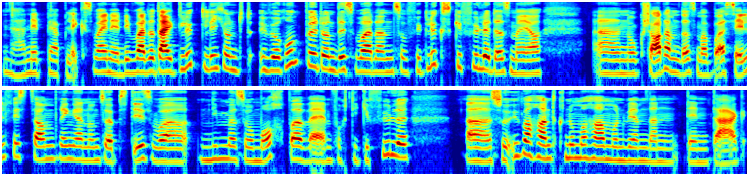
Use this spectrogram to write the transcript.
Nein, nicht perplex war ich nicht. Ich war total glücklich und überrumpelt und es war dann so viel Glücksgefühle, dass wir ja äh, noch geschaut haben, dass wir ein paar Selfies zusammenbringen und selbst das war nicht mehr so machbar, weil einfach die Gefühle äh, so überhand genommen haben und wir haben dann den Tag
